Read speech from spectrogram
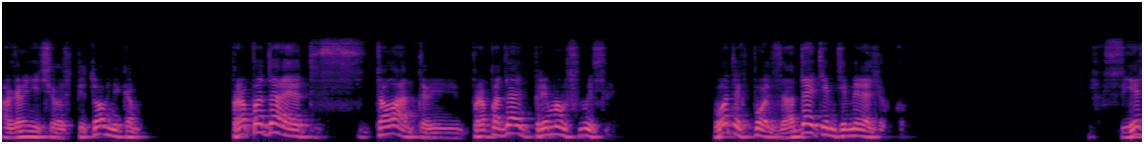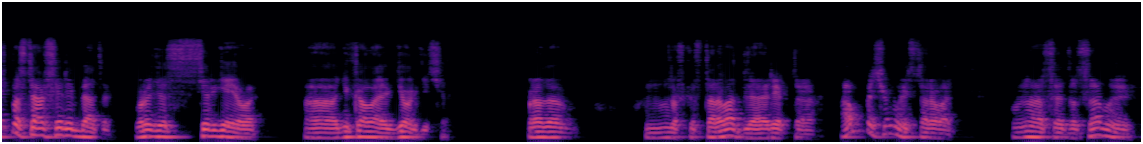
ограничилась питомником. Пропадают таланты, пропадают в прямом смысле. Вот их польза. Отдайте им Тимирязевку. Есть постарше ребята, вроде Сергеева а, Николая Георгиевича. Правда, немножко староват для ректора. А почему и староват? У нас это самый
